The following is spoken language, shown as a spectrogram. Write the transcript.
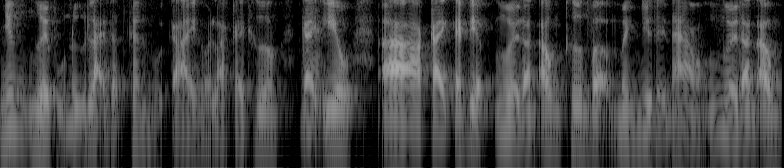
nhưng người phụ nữ lại rất cần một cái gọi là cái thương cái yeah. yêu. À, cái cái việc người đàn ông thương vợ mình như thế nào người đàn ông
